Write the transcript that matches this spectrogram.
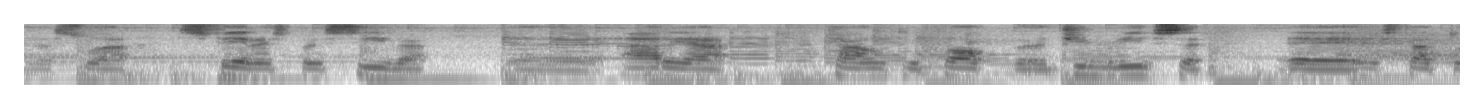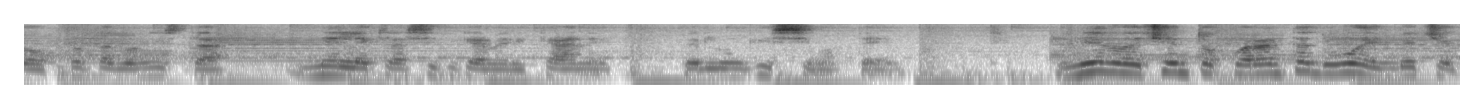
nella, sua sfera espressiva, eh, area country pop. Jim Reeves è stato protagonista nelle classifiche americane per lunghissimo tempo. Nel 1942 invece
